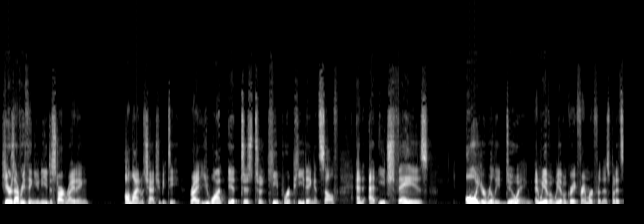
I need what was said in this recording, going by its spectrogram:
Here's everything you need to start writing online with ChatGPT, right? You want it just to keep repeating itself. And at each phase, all you're really doing, and we have a, we have a great framework for this, but it's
